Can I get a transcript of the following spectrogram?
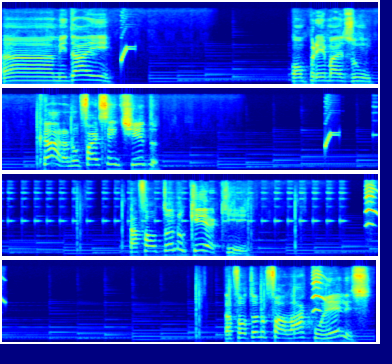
Ah, me dá aí. Comprei mais um. Cara, não faz sentido. Tá faltando o que aqui? Tá faltando falar com eles?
